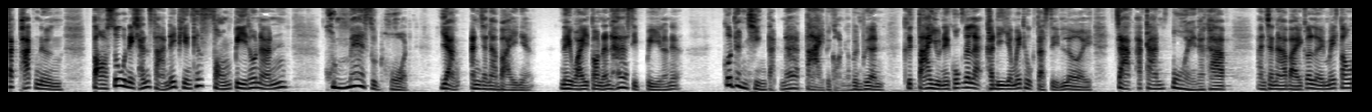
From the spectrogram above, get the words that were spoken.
สักพักหนึ่ง ต่อสู้ในชั้นศาลได้เพียงแค่สองปีเท่านั้น คุณแม่สุดโหด อย่างอัญญนาใบเนี่ยในวัยตอนนั้น 50 ปีแล้วเนี่ยก็ดันชิงตัดหน้าตายไปก่อนครับเพื่อนๆ คือตายอยู่ในคุกนั่นแหละ คดียังไม่ถูกตัดสินเลย จากอาการป่วยนะครับ อัญชนาใบก็เลยไม่ต้อง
